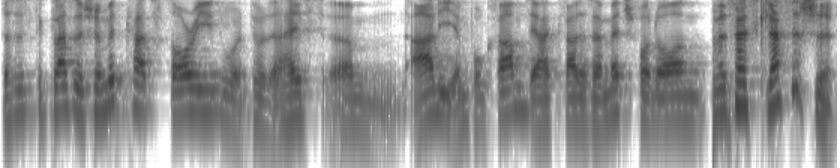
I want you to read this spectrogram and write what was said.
Das ist eine klassische Midcard-Story. Du, du hältst ähm, Ali im Programm, der hat gerade sein Match verloren. Was heißt klassische?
